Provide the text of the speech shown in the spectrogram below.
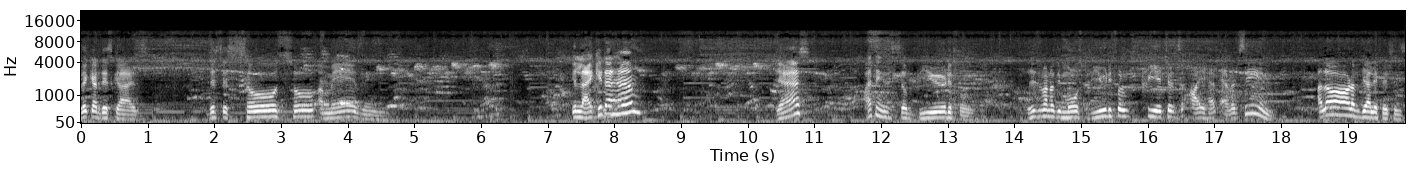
Look at this, guys. This is so, so amazing. You like it, Arham? Yes? I think it's so beautiful. This is one of the most beautiful creatures I have ever seen. A lot of jellyfishes.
